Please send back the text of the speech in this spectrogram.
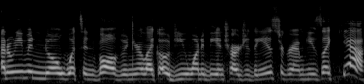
I don't even know what's involved. When you're like, oh, do you want to be in charge of the Instagram? He's like, yeah.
